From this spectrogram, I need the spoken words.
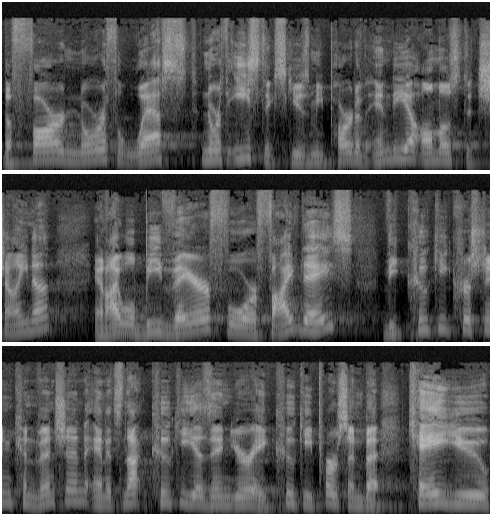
the far northwest, northeast, excuse me, part of India, almost to China and I will be there for five days. The Kuki Christian Convention, and it's not kooky as in you're a kooky person, but K U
